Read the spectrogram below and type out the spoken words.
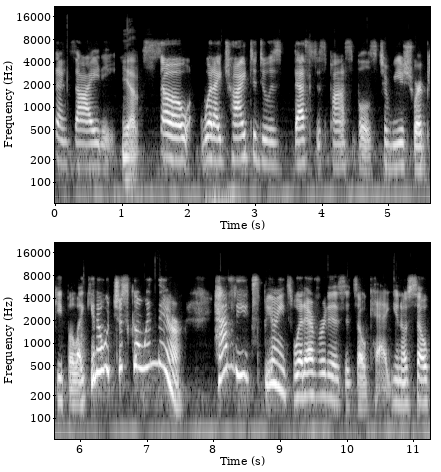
anxiety. Yep. So what i tried to do as best as possible is to reassure people like you know just go in there have the experience, whatever it is, it's okay. You know, so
